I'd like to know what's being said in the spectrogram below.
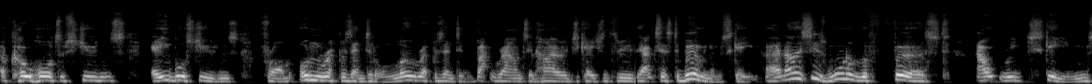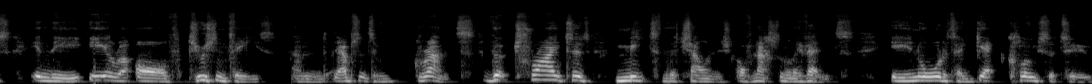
a cohort of students, able students from unrepresented or low represented backgrounds in higher education through the Access to Birmingham scheme. Uh, now, this is one of the first outreach schemes in the era of tuition fees and the absence of grants that try to meet the challenge of national events in order to get closer to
